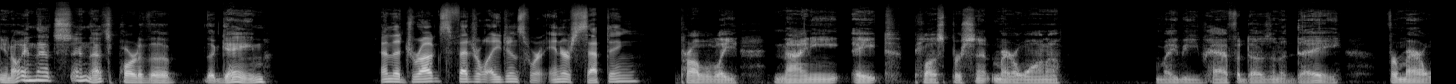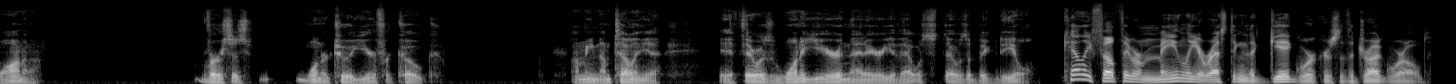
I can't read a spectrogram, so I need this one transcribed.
you know, and that's and that's part of the the game. And the drugs federal agents were intercepting probably 98 plus percent marijuana, maybe half a dozen a day for marijuana versus one or two a year for coke. I mean, I'm telling you, if there was one a year in that area, that was that was a big deal. Kelly felt they were mainly arresting the gig workers of the drug world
